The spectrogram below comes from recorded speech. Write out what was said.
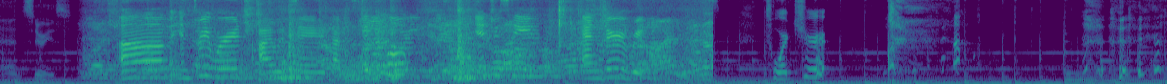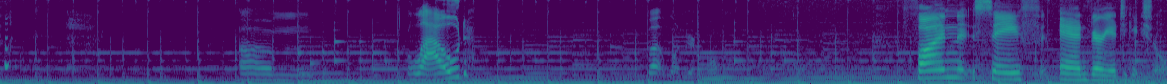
and serious. Um, in three words, I would say that it's difficult, interesting, and very real. Torture. um loud Fun, safe, and very educational.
